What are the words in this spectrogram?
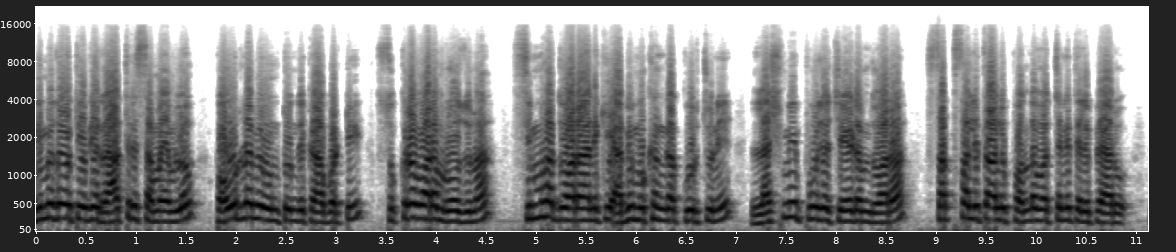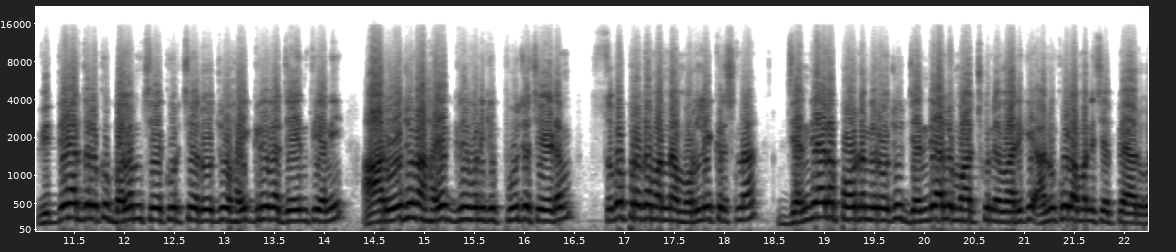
ఎనిమిదవ తేదీ రాత్రి సమయంలో పౌర్ణమి ఉంటుంది కాబట్టి శుక్రవారం రోజున సింహద్వారానికి అభిముఖంగా కూర్చుని లక్ష్మీ పూజ చేయడం ద్వారా సత్ఫలితాలు పొందవచ్చని తెలిపారు. విద్యార్థులకు బలం చేకూర్చే రోజు హయగ్రీవ జయంతి అని ఆ రోజున హయగ్రీవునికి పూజ చేయడం శుభప్రదమన్న మురళీకృష్ణ జంధ్యాల పౌర్ణమి రోజు జంధ్యాలు మార్చుకునే వారికి అనుకూలమని చెప్పారు.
